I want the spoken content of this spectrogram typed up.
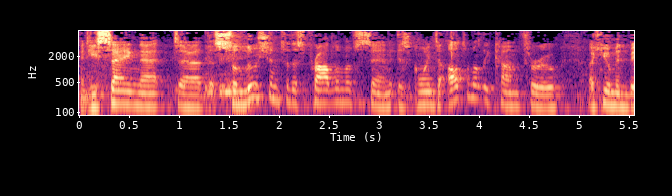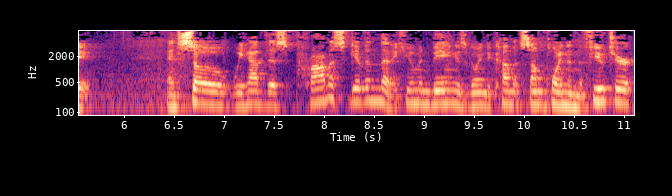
And he's saying that uh, the solution to this problem of sin is going to ultimately come through a human being. And so we have this promise given that a human being is going to come at some point in the future.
